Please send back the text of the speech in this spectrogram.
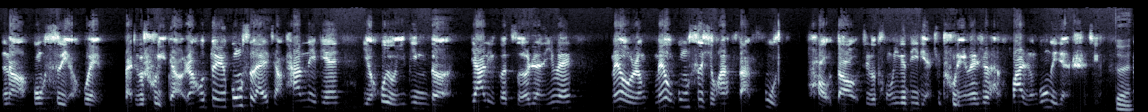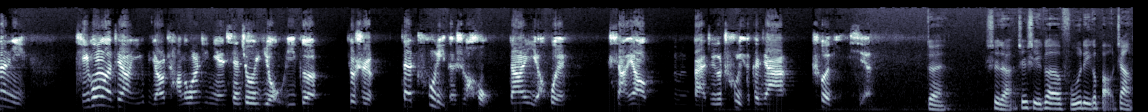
那公司也会把这个处理掉。然后对于公司来讲，他那边也会有一定的压力和责任，因为没有人没有公司喜欢反复跑到这个同一个地点去处理，因为这是很花人工的一件事情。对，那你提供了这样一个比较长的 warranty 年限，就有一个就是在处理的时候，当然也会。想要嗯把这个处理的更加彻底一些，对，是的，这是一个服务的一个保障。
